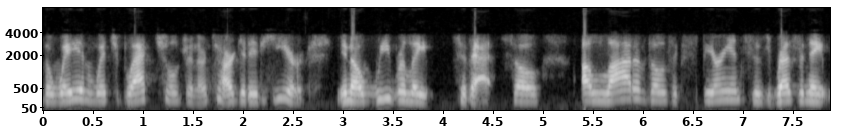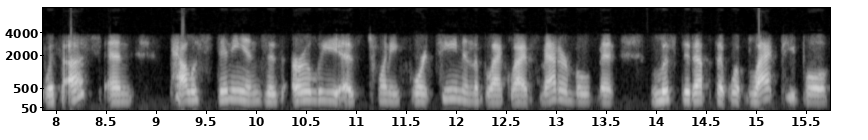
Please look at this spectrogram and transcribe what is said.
the way in which black children are targeted here, you know, we relate to that. So a lot of those experiences resonate with us and Palestinians as early as 2014 in the Black Lives Matter movement lifted up that what black people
